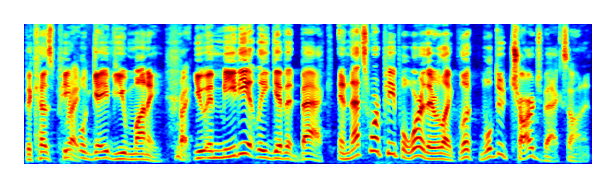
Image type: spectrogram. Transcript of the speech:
because people Right. gave you money. Right. You immediately give it back. And that's where people were. They were like, look, we'll do chargebacks on it,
